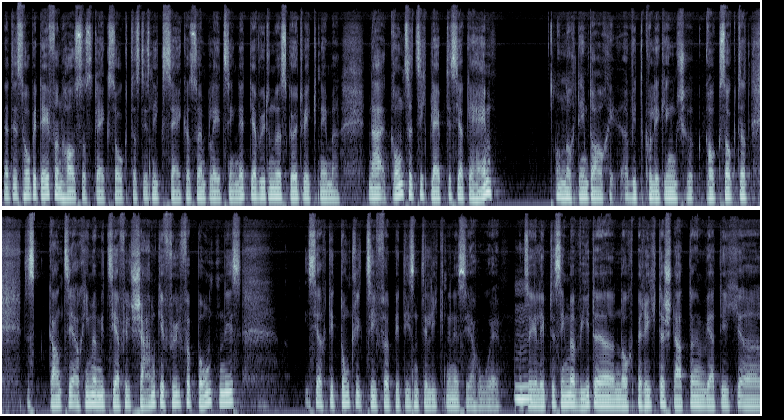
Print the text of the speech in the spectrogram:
na, das habe ich eh von Haus aus gleich gesagt, dass das nichts sei so ein Blödsinn, nicht? Der würde nur das Geld wegnehmen. Na, grundsätzlich bleibt es ja geheim. Und nachdem da auch, wie die Kollegin gerade gesagt hat, das Ganze auch immer mit sehr viel Schamgefühl verbunden ist, ist ja auch die Dunkelziffer bei diesen Delikten eine sehr hohe. Mhm. Also ich erlebe das immer wieder, nach Berichterstattungen werde ich äh,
